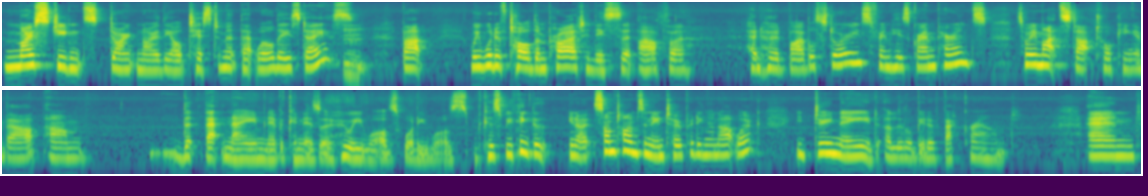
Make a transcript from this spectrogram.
Most students don't know the Old Testament that well these days, Mm. but we would have told them prior to this that Arthur had heard Bible stories from his grandparents. So we might start talking about um, that that name Nebuchadnezzar, who he was, what he was, because we think that you know sometimes in interpreting an artwork, you do need a little bit of background, and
